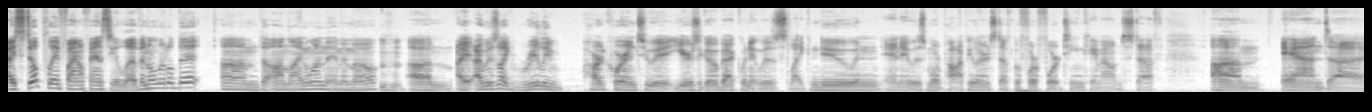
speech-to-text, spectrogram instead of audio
I still play Final Fantasy eleven a little bit. Um, the online one, the MMO. Um, I, I was like really hardcore into it years ago, back when it was like new and and it was more popular and stuff before fourteen came out and stuff. Um, and uh,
